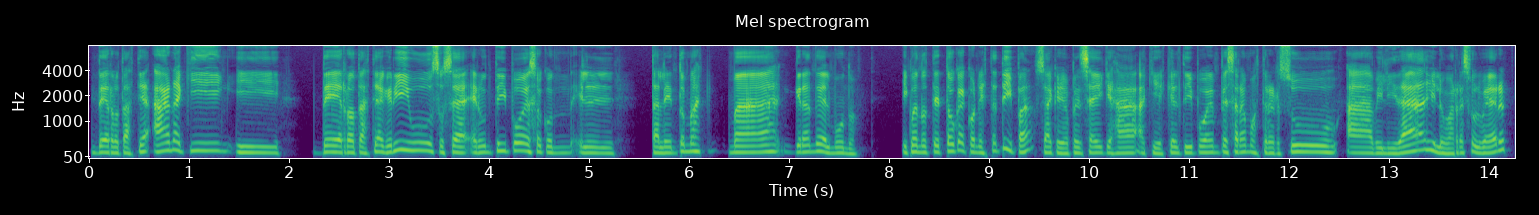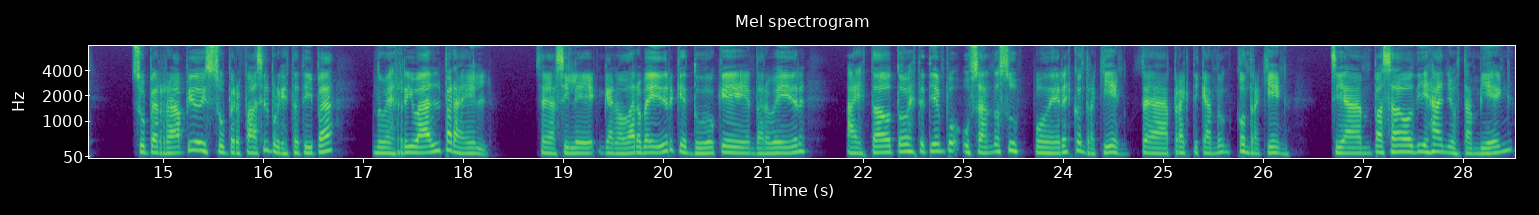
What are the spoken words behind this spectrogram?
derrotaste a Anakin y derrotaste a Grievous. O sea, era un tipo, eso, con el talento más, más grande del mundo. Y cuando te toca con esta tipa, o sea, que yo pensé que aquí es que el tipo va a empezar a mostrar su habilidad y lo va a resolver súper rápido y súper fácil porque esta tipa no es rival para él. O sea, si le ganó Darth Vader, que dudo que Darth Vader ha estado todo este tiempo usando sus poderes contra quién. O sea, practicando contra quién. Si han pasado 10 años también,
